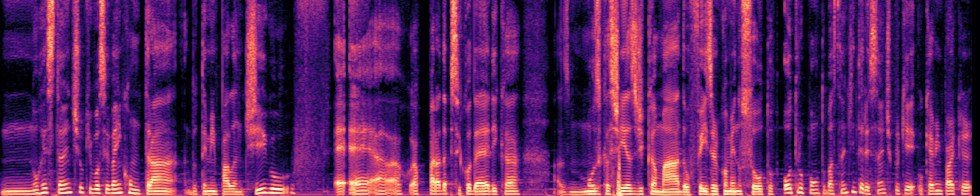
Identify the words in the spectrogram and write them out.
No restante, o que você vai encontrar do tema Impala antigo é, é a, a, parada psicodélica, as músicas cheias de camada, o phaser comendo solto. Outro ponto bastante interessante, porque o Kevin Parker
